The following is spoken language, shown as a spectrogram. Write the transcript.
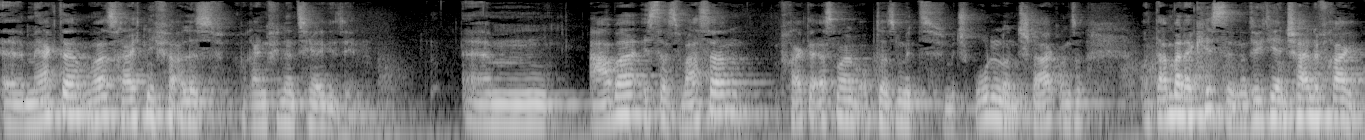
äh, merkt er, was reicht nicht für alles rein finanziell gesehen. Ähm, aber ist das Wasser, fragt er erstmal, ob das mit, mit Sprudel und stark und so. Und dann bei der Kiste natürlich die entscheidende Frage.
